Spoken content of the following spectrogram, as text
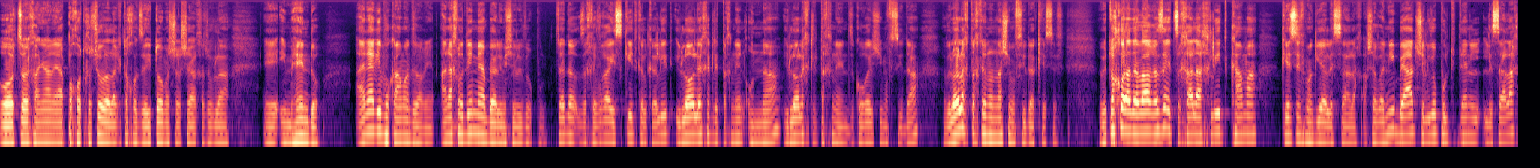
או לצורך העניין היה פחות חשוב לה להאריך את החוזה איתו, מאשר שהיה חשוב לה אה, עם הנדו. אני אגיד פה כמה דברים. אנחנו יודעים מי הבעלים של ליברפול, בסדר? זו חברה עסקית, כלכלית, היא לא הולכת לתכנן עונה, היא לא הולכת לתכנן, זה קורה שהיא מפסידה, אבל היא לא הולכת לתכנן עונה שהיא מפסידה כסף. ובתוך כל הדבר הזה היא צריכה להחליט כמה כסף מגיע לסאלח. עכשיו, אני בעד שליברפול תיתן לסאלח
